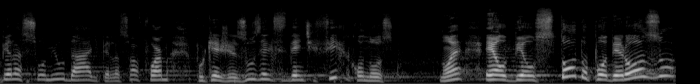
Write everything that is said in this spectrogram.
pela sua humildade, pela sua forma, porque Jesus ele se identifica conosco, não é? É o Deus todo-poderoso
